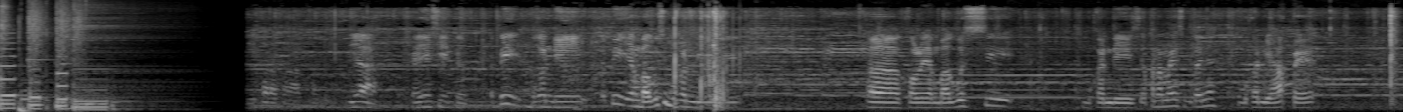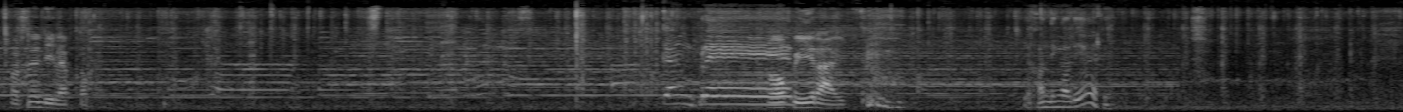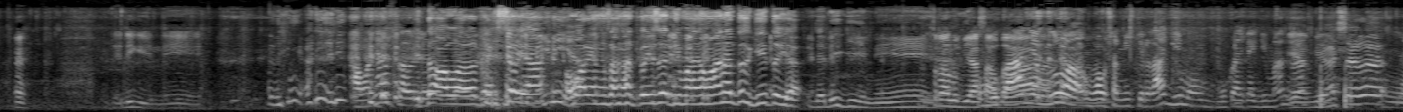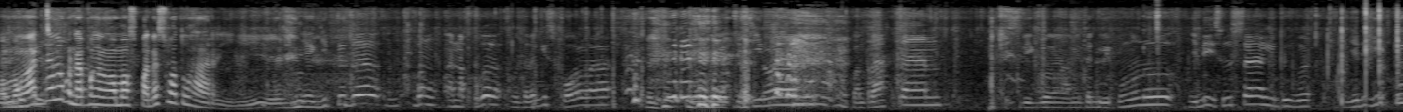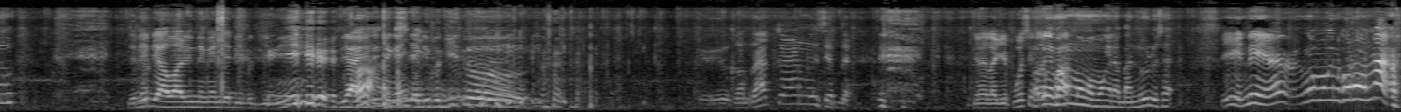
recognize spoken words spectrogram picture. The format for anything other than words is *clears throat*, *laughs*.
gitar atau apa Iya, kayaknya sih itu. Tapi bukan di tapi yang bagus sih bukan di eh kalau yang bagus sih bukan di apa namanya sebutannya? Bukan di HP. Harusnya di laptop. Kampret. Copyright. Ya kan tinggal dia sih. Jadi gini awalnya selalu Itu awal klise ya. gini Awal yang sangat klise di mana-mana terus gitu ya. Jadi gini. terlalu biasa pembukaan yang banget. lu nggak usah mikir lagi mau bukanya kayak gimana Ya biasa lah. Ngomong aja lu kenapa nggak ngomong pada suatu hari? Ya gitu dah, bang. Anak gua udah lagi sekolah, bayar cicilan, kontrakan, istri gua minta duit mulu, jadi susah gitu gua. Jadi gitu. Jadi diawalin dengan jadi begini, *laughs* diakhirin dengan jadi begitu. Kontrakan lu siap dah. *laughs* Ya lagi pusing Tapi lah, emang Pak. mau ngomongin apaan dulu, Sa? Ini ya ngomongin corona. *laughs*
